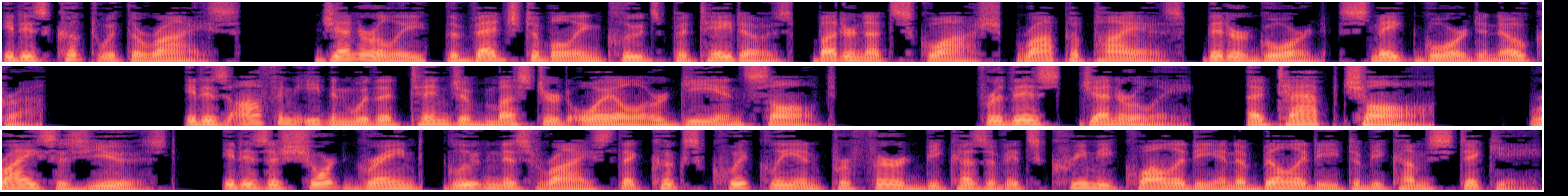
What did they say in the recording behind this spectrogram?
It is cooked with the rice. Generally, the vegetable includes potatoes, butternut squash, raw papayas, bitter gourd, snake gourd and okra. It is often eaten with a tinge of mustard oil or ghee and salt. For this, generally, a tap chal rice is used. It is a short-grained, glutinous rice that cooks quickly and preferred because of its creamy quality and ability to become sticky.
